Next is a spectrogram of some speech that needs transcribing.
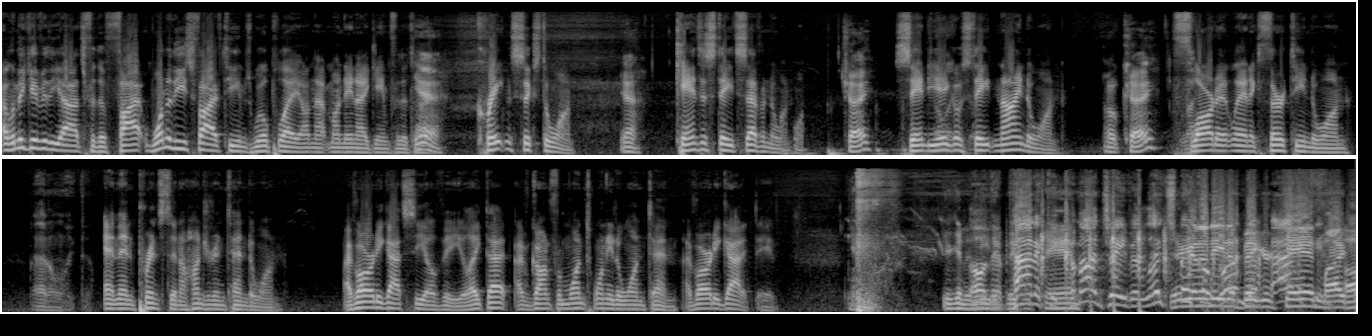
Uh, let me give you the odds for the five. One of these five teams will play on that Monday night game for the title. Yeah. Creighton six to one. Yeah. Kansas State seven to one. Okay. San Diego State nine to one. Okay. Florida Atlantic thirteen to one, I don't like them. and then Princeton one hundred and ten to one. I've already got CLV. You like that? I've gone from one twenty to one ten. I've already got it, Dave. You're gonna Oh, need they're a bigger panicking. can. Come on, David. Let's You're make gonna a need run. a bigger can, panicking. Michael. Oh,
